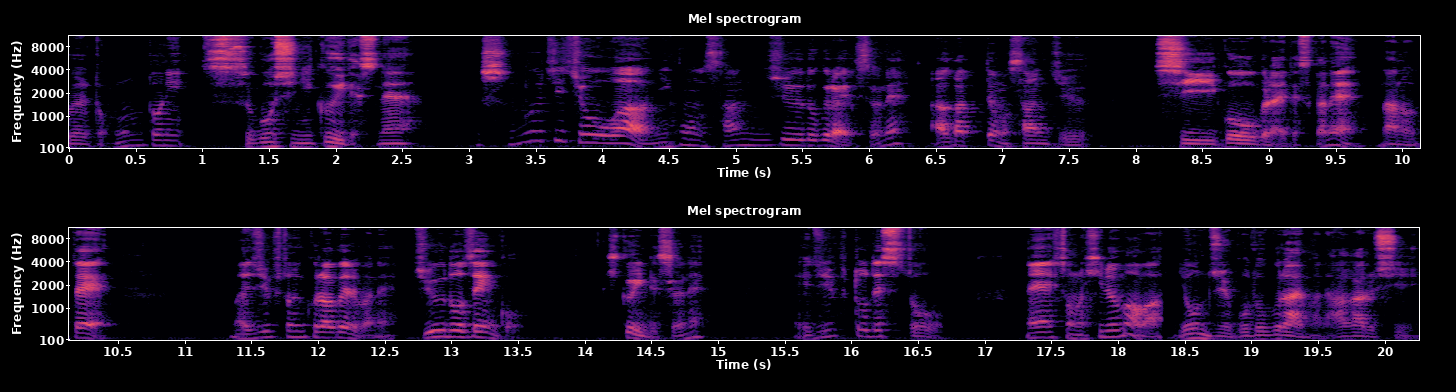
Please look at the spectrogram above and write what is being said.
べると本当に過ごしにくいですね。数字上は日本30度ぐらいですよね。上がっても345ぐらいですかね。なので、まあ、エジプトに比べればね10度前後低いんですよね。エジプトですとねその昼間は45度ぐらいまで上がるし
